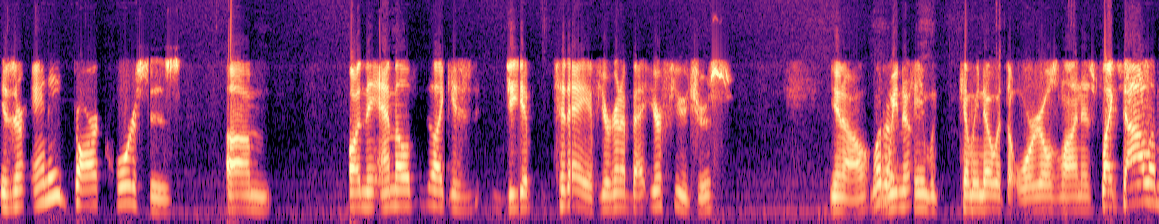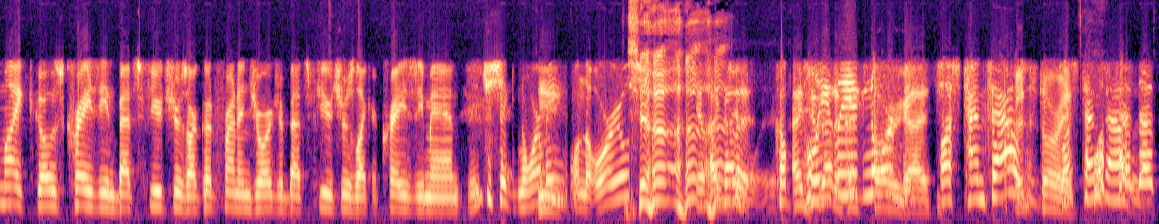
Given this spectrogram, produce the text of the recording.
Is there any dark horses um, on the MLB? Like, is do you today? If you're going to bet your futures, you know, What are, we know. can, we, can we know what the Orioles line is? Like Dollar Mike goes crazy and bets futures. Our good friend in Georgia bets futures like a crazy man. Did you just ignore me on the Orioles? I got a, I do got a Completely good ignored story, me. guys. Plus ten thousand. Good story. Plus ten Plus, that, thousand. that's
